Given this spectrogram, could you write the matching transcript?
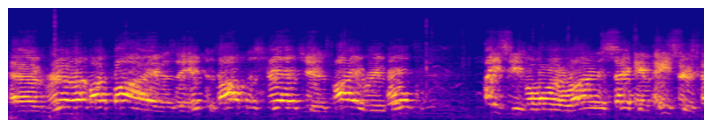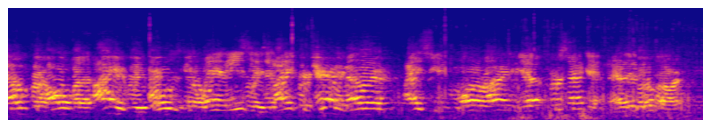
have driven up by five as they hit the top of the stretch. It's Ivory Bolt. IC's Memorial Ryan is second. Pacers come for home, but Ivory Bolt is going to win easily tonight for Jeremy Miller. IC's Memorial Ryan to get up for second. There they both are.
